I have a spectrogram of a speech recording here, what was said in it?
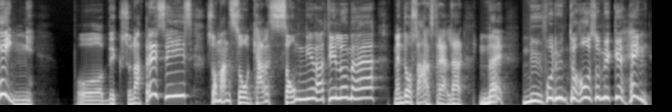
häng på byxorna. Precis! Som man såg kalsongerna till och med. Men då sa hans föräldrar Nej, nu får du inte ha så mycket häng.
